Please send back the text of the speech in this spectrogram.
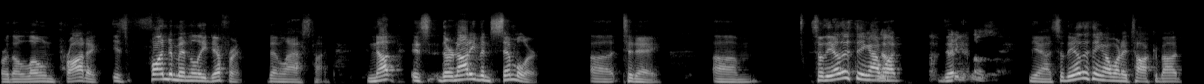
or the loan product, is fundamentally different than last time. Not it's they're not even similar uh, today. Um, so the other thing I no. want the, yeah. So the other thing I want to talk about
